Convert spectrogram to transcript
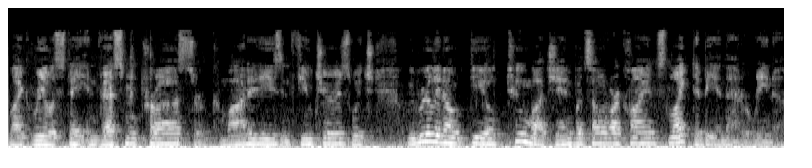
like real estate investment trusts or commodities and futures, which we really don't deal too much in, but some of our clients like to be in that arena.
